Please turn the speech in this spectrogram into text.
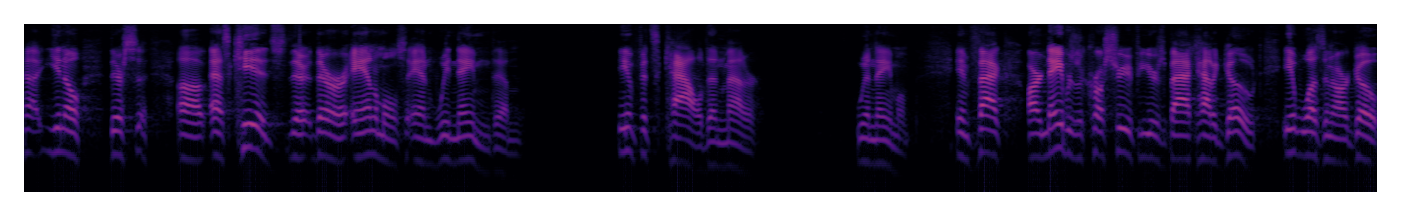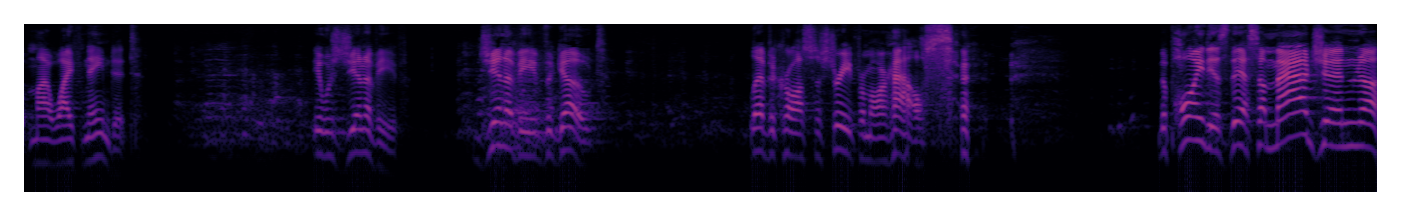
Uh, you know, there's, uh, as kids, there, there are animals and we name them. Even if it's a cow, doesn't matter. we name them. In fact, our neighbors across the street a few years back had a goat. It wasn't our goat. My wife named it. it was Genevieve. Genevieve the goat lived across the street from our house. the point is this imagine uh,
